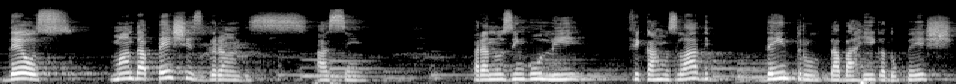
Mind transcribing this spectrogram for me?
Deus manda peixes grandes assim, para nos engolir, ficarmos lá de, dentro da barriga do peixe,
